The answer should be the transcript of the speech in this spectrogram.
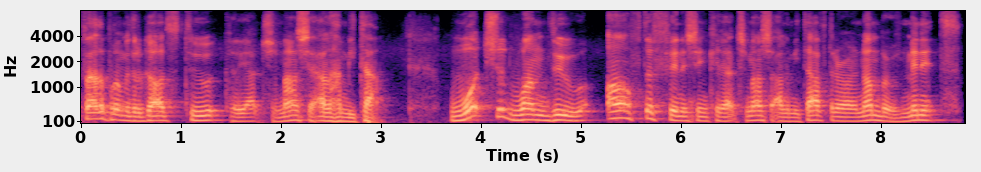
further point with regards to Kriyat Shema She'al Hamita. What should one do after finishing Kriyat Shema She'al Hamita? After there are a number of minutes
